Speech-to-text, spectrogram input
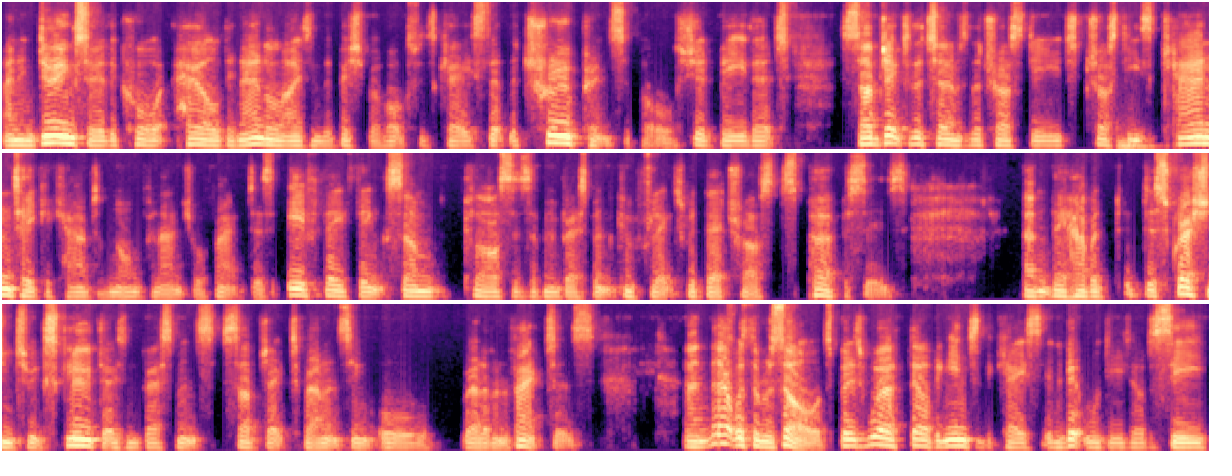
And in doing so, the court held in analysing the Bishop of Oxford's case that the true principle should be that, subject to the terms of the trustees, trustees can take account of non financial factors if they think some classes of investment conflict with their trust's purposes. And they have a discretion to exclude those investments subject to balancing all relevant factors. And that was the result. But it's worth delving into the case in a bit more detail to see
